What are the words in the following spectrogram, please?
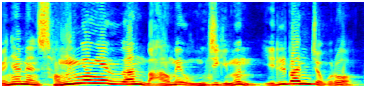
왜냐하면 성령에 의한 마음의 움직임은 일반적으로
